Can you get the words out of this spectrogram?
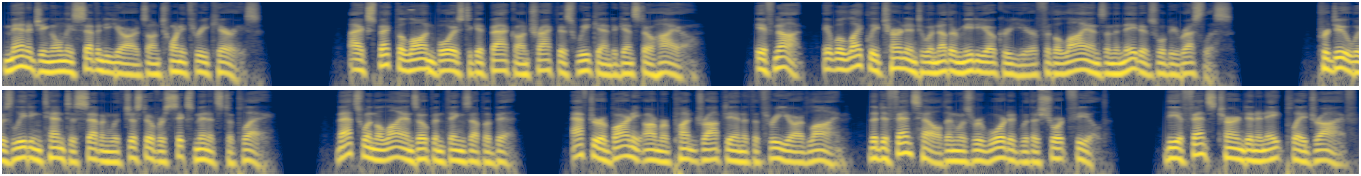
managing only 70 yards on 23 carries. I expect the Lawn Boys to get back on track this weekend against Ohio. If not, it will likely turn into another mediocre year for the Lions and the natives will be restless. Purdue was leading 10 to 7 with just over 6 minutes to play. That's when the Lions opened things up a bit. After a Barney Amor punt dropped in at the three yard line, the defense held and was rewarded with a short field. The offense turned in an eight play drive,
